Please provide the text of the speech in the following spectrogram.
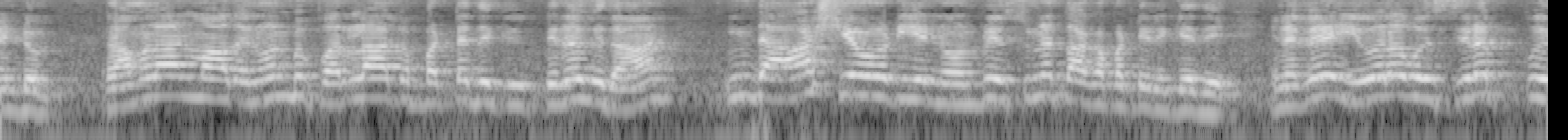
வேண்டும். ரமலான் மாத நோன்பு பரலாக்கப்பட்டதுக்கு பிறகுதான் இந்த ஆசியாவுடைய நோன்பு சுண்ணத்தாக்கப்பட்டிருக்கிறது. எனவே இவ்வளவு சிறப்பு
